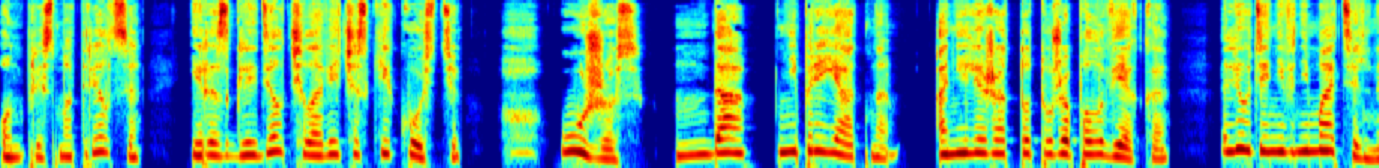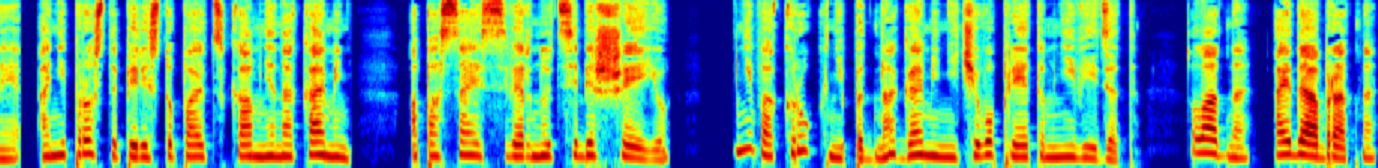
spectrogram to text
Он присмотрелся и разглядел человеческие кости. «Ужас! Да, неприятно. Они лежат тут уже полвека. Люди невнимательные, они просто переступают с камня на камень, опасаясь свернуть себе шею. Ни вокруг, ни под ногами ничего при этом не видят. Ладно, айда обратно.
